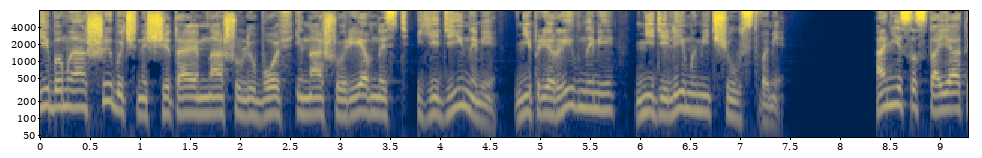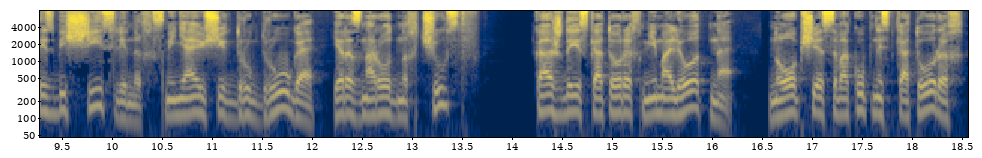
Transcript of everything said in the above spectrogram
Ибо мы ошибочно считаем нашу любовь и нашу ревность едиными, непрерывными, неделимыми чувствами. Они состоят из бесчисленных, сменяющих друг друга и разнородных чувств, каждая из которых мимолетна, но общая совокупность которых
